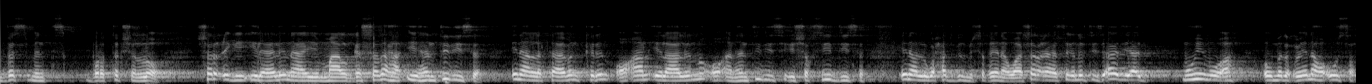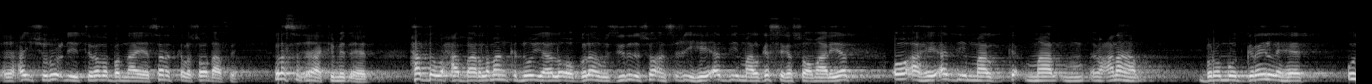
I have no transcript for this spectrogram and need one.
investment protection law. Sharcigii ilaalinayay maalgashadaha iyo hantidiisa inaan la taaban karin oo aan ilaalino oo aan hantidiisa iyo shaksiyadiisa inaan lagu xadgudbi shaqaynaya waa sharciga isaga naftiisa aad iyo aad muhiim u ah oo madaxweynaha uu saxiixay shuruucdii tirada badnaayee sanadka la soo dhaafay. La saxiixa ka mid ahayd hadda waxaa baarlamaanka noo yaallo oo golaha wasiirada soo ansixiyay hay'addii maalgashiga soomaaliyeed oo ah hay'addii macnaha bromote garayn u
